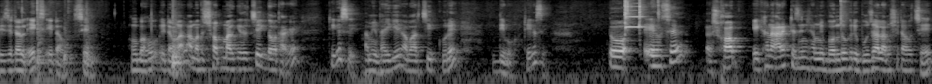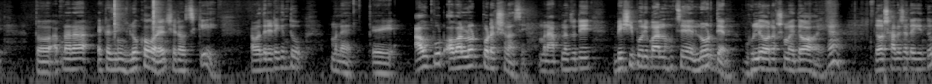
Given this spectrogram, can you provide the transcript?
ডিজিটাল এক্স এটাও সেম হুবাহু এটা মাল। আমাদের সব মাল কিন্তু চেক দেওয়া থাকে। ঠিক আছে? আমি ভাইকে আবার চেক করে দিব, ঠিক আছে? তো এ হচ্ছে, সব এখানে আরেকটা জিনিস আমি বন্ধ করে বুঝালাম, সেটা হচ্ছে, তো আপনারা একটা জিনিস লক্ষ্য করেন, সেটা হচ্ছে কি, আমাদের এটা কিন্তু মানে এই আউটপুট ওভারলোড প্রোটেকশন আছে। মানে আপনার যদি বেশি পরিমাণ হচ্ছে লোড দেন, ভুলে অনেক সময় দেওয়া হয় হ্যাঁ? দেওয়ার সাথে সাথে কিন্তু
